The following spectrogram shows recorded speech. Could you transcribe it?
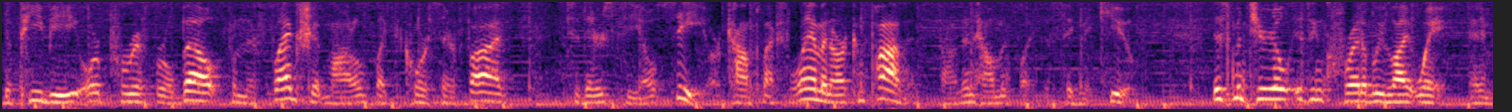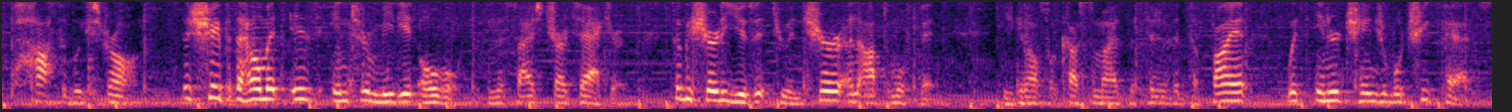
the PB or peripheral belt from their flagship models like the Corsair 5 to their CLC or complex laminar composite found in helmets like the Signet Q. This material is incredibly lightweight and impossibly strong. The shape of the helmet is intermediate oval and the size chart's accurate, so be sure to use it to ensure an optimal fit. You can also customize the fit of the Defiant with interchangeable cheek pads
